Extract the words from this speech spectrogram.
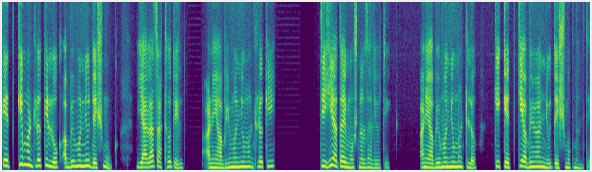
केतकी म्हटलं की लोक अभिमन्यू देशमुख यालाच आठवतील आणि अभिमन्यू म्हटलं की तीही आता इमोशनल झाली होती. आणि अभिमन्यू म्हटलं की केतकी अभिमन्यू देशमुख म्हणतील.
